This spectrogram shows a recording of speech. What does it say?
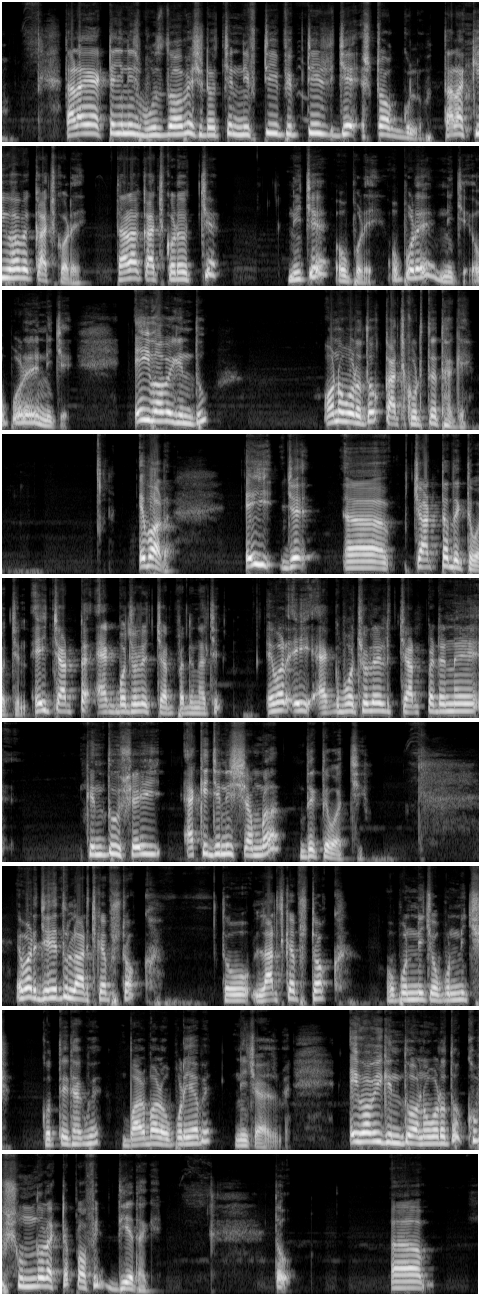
তার আগে একটা জিনিস বুঝতে হবে, সেটা হচ্ছে নিফটি ফিফটির যে স্টকগুলো তারা কীভাবে কাজ করে? তারা কাজ করে হচ্ছে নিচে, ওপরে ওপরে, নিচে ওপরে, নিচে। এইভাবে কিন্তু অনবরত কাজ করতে থাকে। এবার এই যে চার্টটা দেখতে পাচ্ছেন, এই চার্টটা এক বছরের চার্ট প্যাটার্ন আছে। এবার এই এক বছরের চার্ট প্যাটার্নে কিন্তু সেই একই জিনিস আমরা দেখতে পাচ্ছি। এবার যেহেতু লার্জ ক্যাপ স্টক তো লার্জ ক্যাপ স্টক ওপর নিচ ওপর নিচ করতেই থাকবে, বারবার ওপরে যাবে, নিচে আসবে। এইভাবেই কিন্তু অনবরত খুব সুন্দর একটা প্রফিট দিয়ে থাকে। তো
